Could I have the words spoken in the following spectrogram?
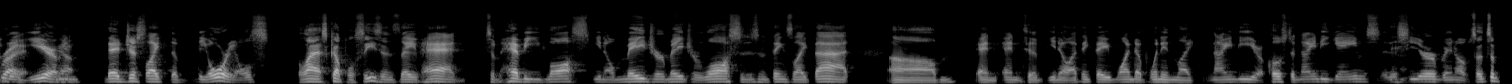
a right. good year. I yeah. mean, they're just like the the Orioles. The last couple seasons, they've had some heavy loss, you know, major major losses and things like that. Um, and and to you know I think they wind up winning like 90 or close to 90 games this mm-hmm. year. But, you know, so it's a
